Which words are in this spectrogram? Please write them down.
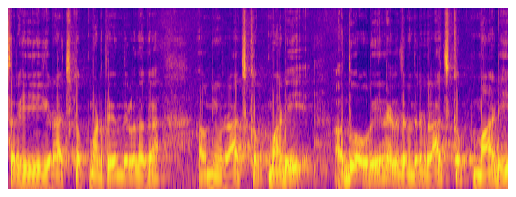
ಸರ್, ಹೀಗೆ ರಾಜ್ ಕಪ್ ಮಾಡ್ತೀವಿ ಅಂತ ಹೇಳಿದಾಗ ನೀವು ರಾಜ್ ಕಪ್ ಮಾಡಿ, ಅದು ಅವ್ರು ಏನು ಹೇಳಿದ್ರು ಅಂದರೆ, ರಾಜ್ ಕಪ್ ಮಾಡಿ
